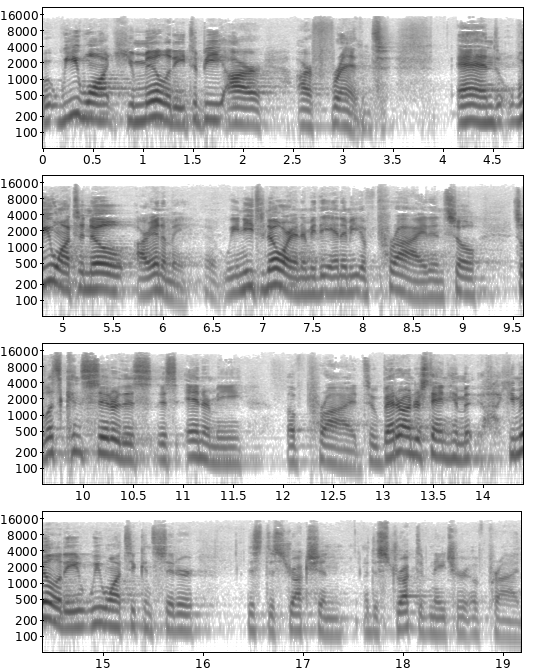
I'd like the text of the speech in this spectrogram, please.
we want humility to be our, our friend. And we want to know our enemy. We need to know our enemy, the enemy of pride. And so, so let's consider this, this enemy of pride. To better understand hum- humility, we want to consider this destruction, a destructive nature of pride.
